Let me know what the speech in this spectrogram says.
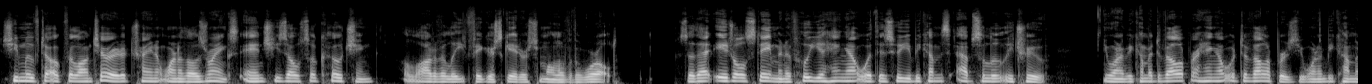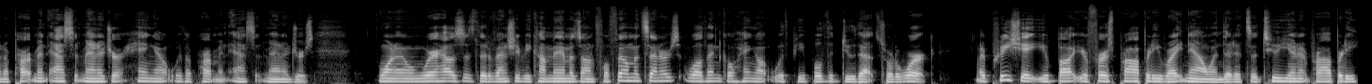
she moved to Oakville, Ontario to train at one of those rinks, and she's also coaching a lot of elite figure skaters from all over the world. So that age old statement of who you hang out with is who you become is absolutely true. You want to become a developer, hang out with developers. You want to become an apartment asset manager, hang out with apartment asset managers. Want to own warehouses that eventually become Amazon fulfillment centers? Well, then go hang out with people that do that sort of work. I appreciate you bought your first property right now and that it's a two unit property,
